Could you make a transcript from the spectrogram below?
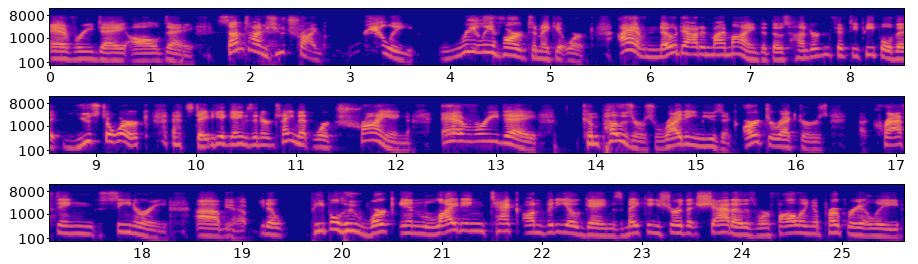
every day, all day. Sometimes you try really, really hard to make it work. I have no doubt in my mind that those 150 people that used to work at Stadia Games Entertainment were trying every day. Composers writing music, art directors uh, crafting scenery, um, Yep. you know, people who work in lighting tech on video games, making sure that shadows were falling appropriately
